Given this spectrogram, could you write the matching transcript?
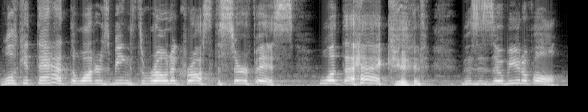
Look at that! The water's being thrown across the surface! What the heck? this is so beautiful!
